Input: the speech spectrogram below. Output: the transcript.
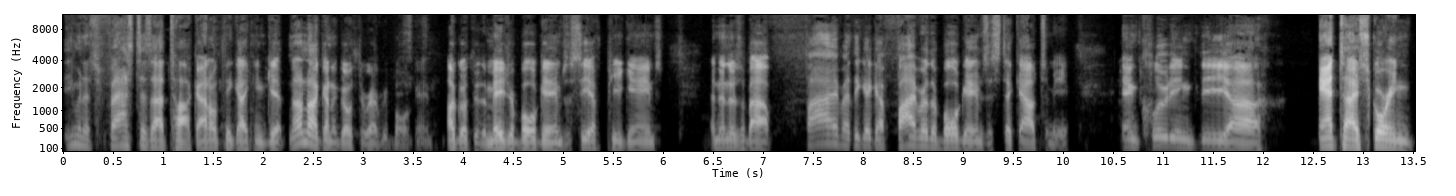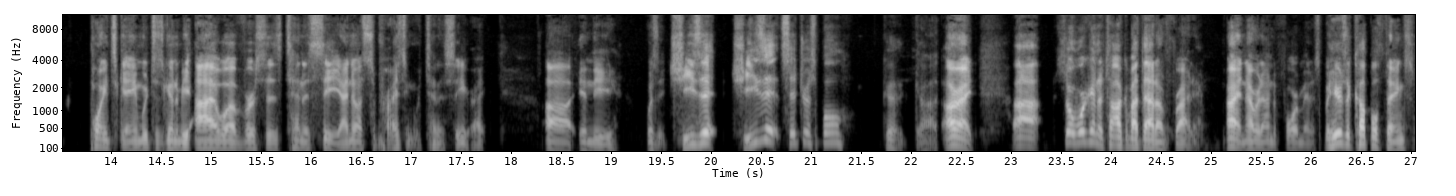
even as fast as I talk, I don't think I can get. I'm not going to go through every bowl game. I'll go through the major bowl games, the CFP games, and then there's about five. I think I got five other bowl games that stick out to me, including the uh, anti-scoring points game, which is going to be Iowa versus Tennessee. I know it's surprising with Tennessee, right? Uh, in the was it Cheez-It Cheese It Citrus Bowl? Good God! All right, uh, so we're going to talk about that on Friday. All right, now we're down to four minutes, but here's a couple things.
